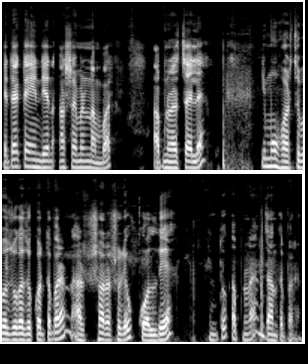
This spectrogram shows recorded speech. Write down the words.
এটা একটা ইন্ডিয়ান আসামের নাম্বার আপনারা চাইলে ইমো হোয়াটসঅ্যাপেও যোগাযোগ করতে পারেন আর সরাসরিও কল দিয়ে কিন্তু আপনারা জানতে পারেন।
